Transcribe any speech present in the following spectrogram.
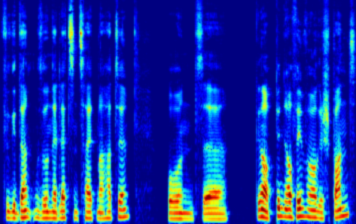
für Gedanken so in der letzten Zeit mal hatte. Und äh, genau, bin auf jeden Fall mal gespannt.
